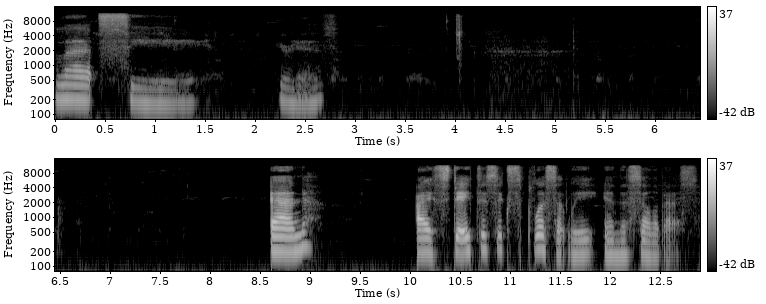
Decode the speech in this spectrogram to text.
Let's see. Here it is. And I state this explicitly in the syllabus.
